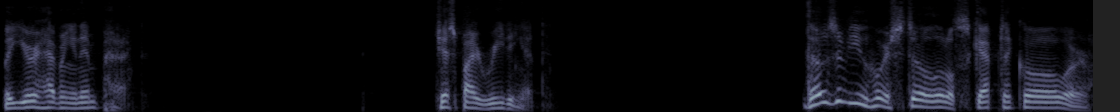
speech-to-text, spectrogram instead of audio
But you're having an impact just by reading it. Those of you who are still a little skeptical or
